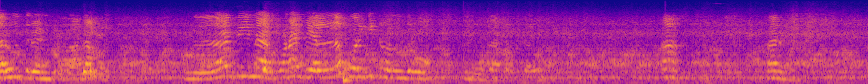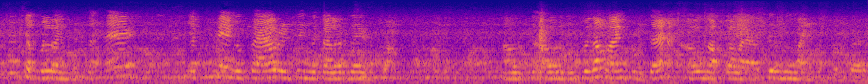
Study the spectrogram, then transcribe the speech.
அறுபத்தி ரெண்டு ரூபா தான். இதெல்லாம் டீனா போனா இப்ப எல்லாம் பொறுக்கிட்டு வந்துருவோம். பாருங்க. ஆ பாருங்க. செப்பல் வாங்கி கொடுத்தேன். எப்பவுமே எங்க ஃபேவரட் இந்த கலர் தான் எடுப்பான். அவருக்கு அவருக்கு இப்பதான் வாங்கி கொடுத்தேன். அவங்க அப்பா திரும்ப வாங்கி கொடுத்துருக்காரு.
